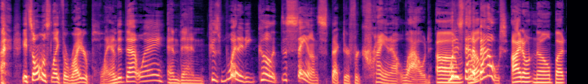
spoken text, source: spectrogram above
it's almost like the writer planned it that way. And then, because what did he call it? The Seance Spectre for crying out loud. what is that well- about? I don't know, but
